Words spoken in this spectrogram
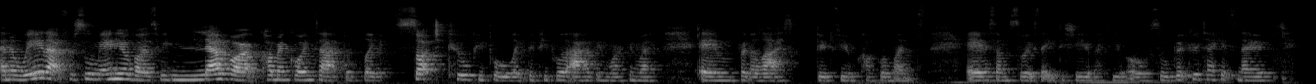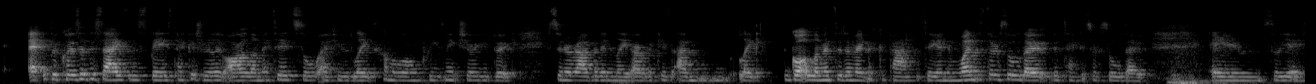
in a way that for so many of us we'd never come in contact with like such cool people like the people that I have been working with um, for the last good few couple of months. Um, so I'm so excited to share it with you all. So book your tickets now it, because of the size of the space, tickets really are limited. So if you would like to come along, please make sure you book sooner rather than later because I'm like got a limited amount of capacity and once they're sold out, the tickets are sold out. Um, so yes,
